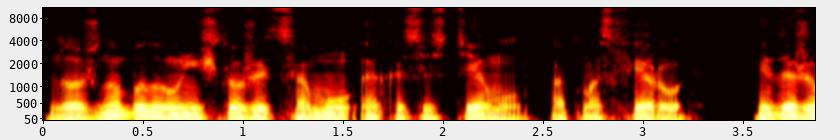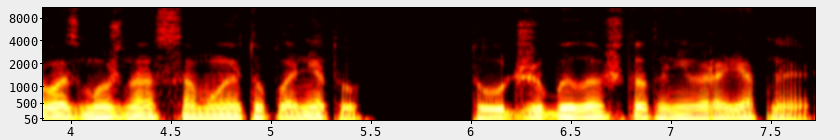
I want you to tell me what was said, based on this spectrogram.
должно было уничтожить саму экосистему, атмосферу и даже, возможно, саму эту планету. Тут же было что-то невероятное.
